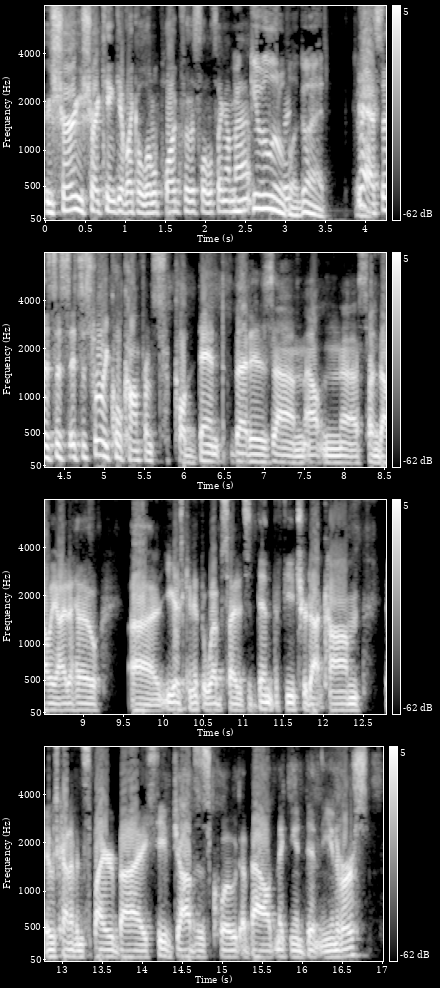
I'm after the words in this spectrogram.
Are you sure? You sure I can't give like a little plug for this little thing I'm at? Give a little plug. Go ahead. Go yeah, ahead. so it's this, it's this really cool conference called Dent that is um, out in uh, Sun Valley, Idaho. Uh, you guys can hit the website. It's dentthefuture.com. It was kind of inspired by Steve Jobs' quote about making a dent in the universe.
